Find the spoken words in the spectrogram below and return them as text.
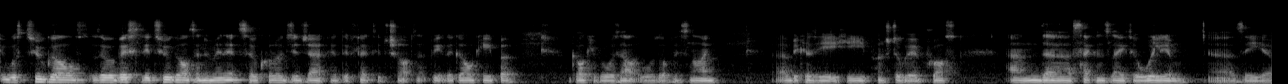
it was two goals. There were basically two goals in a minute. So Kolodziejczak a deflected shot that beat the goalkeeper. The goalkeeper was out, was off his line uh, because he, he punched away a cross. And uh, seconds later, William, uh, the uh,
